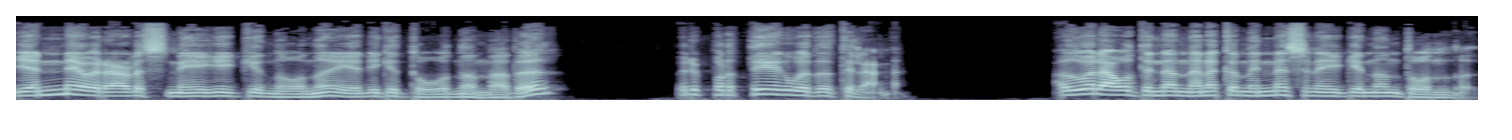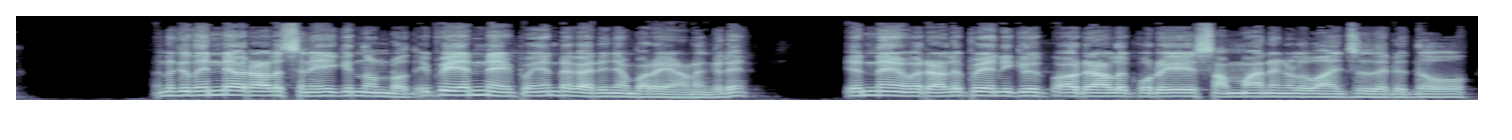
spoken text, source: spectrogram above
എന്നെ ഒരാൾ സ്നേഹിക്കുന്നു എന്ന് എനിക്ക് തോന്നുന്നത് ഒരു പ്രത്യേക വിധത്തിലാണ്. അതുപോലെ ആവത്തില്ല നിനക്ക് നിന്നെ സ്നേഹിക്കുന്നെന്ന് തോന്നുന്നത്. നിനക്ക് നിന്നെ ഒരാൾ സ്നേഹിക്കുന്നുണ്ടോ? ഇപ്പോൾ എന്നെ ഇപ്പോൾ എന്റെ കാര്യം ഞാൻ പറയുകയാണെങ്കിൽ എന്നെ ഒരാൾ ഇപ്പോൾ എനിക്ക് ഒരാൾ കുറേ സമ്മാനങ്ങൾ വാങ്ങിച്ചു തരുന്നു.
